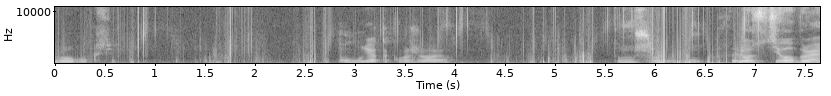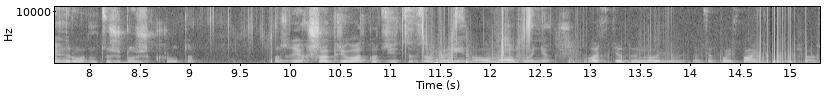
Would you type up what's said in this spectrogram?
в Роблоксі. О, я так вважаю. Тому що, ну, серйозно, цілий Брайан Род, ну це ж дуже круто. Якщо приватка, тоді це взагалі на оновлення 21.00. Ну це по іспанському часу.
